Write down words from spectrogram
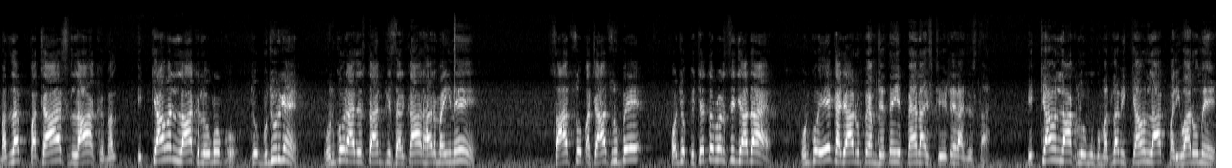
मतलब पचास लाख इक्यावन लाख लोगों को, जो बुज़ुर्ग हैं, उनको राजस्थान की सरकार हर महीने सात सौ पचास रुपये और जो पिछहत्तर वर्ष से ज़्यादा है, उनको एक हज़ार रुपए हम देते हैं। ये पहला स्टेट है राजस्थान। इक्यावन लाख लोगों को मतलब इक्यावन लाख परिवारों में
